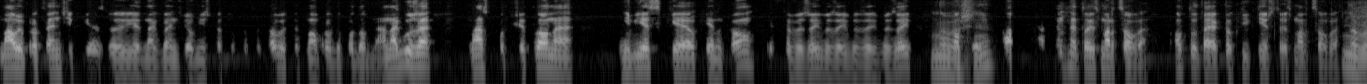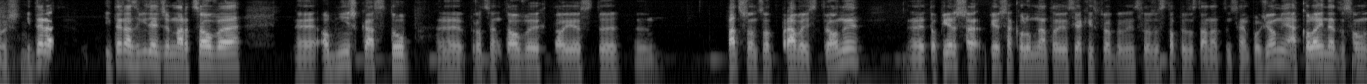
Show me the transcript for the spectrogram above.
mały procencik jest, że jednak będzie obniżka stóp procentowych, to jest mało prawdopodobne. A na górze masz podświetlone niebieskie okienko, jeszcze wyżej, wyżej, wyżej, wyżej. No właśnie. A następne to jest marcowe. O tutaj jak to klikniesz, to jest marcowe. No właśnie. I teraz, i teraz widać, że marcowe e, obniżka stóp e, procentowych to jest patrząc od prawej strony, e, to pierwsza, pierwsza kolumna to jest jakie jest prawdopodobieństwo, że stopy zostaną na tym samym poziomie, a kolejne to są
